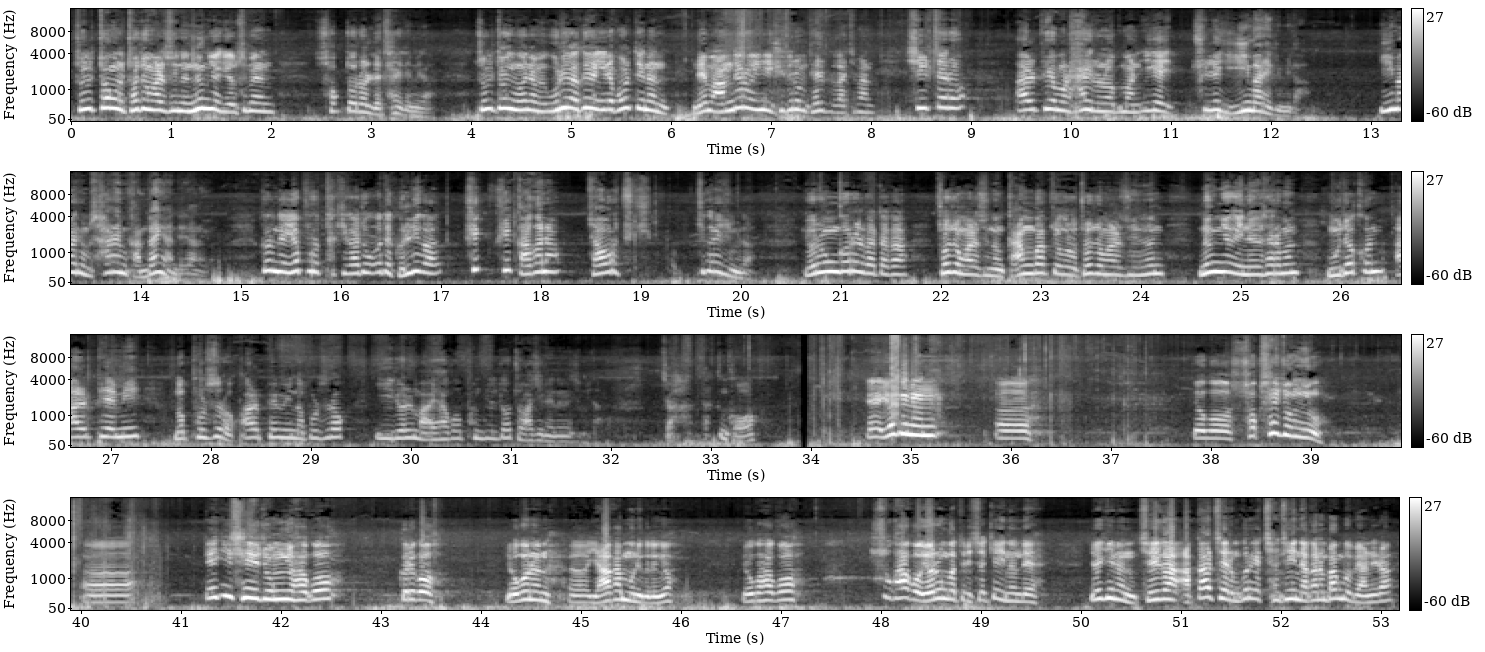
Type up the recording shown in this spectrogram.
줄통을 조정할 수 있는 능력이 없으면 속도를 늦춰야 됩니다. 줄통이 뭐냐면 우리가 그냥 이래 볼 때는 내 마음대로 이 휘두르면 될 것 같지만 실제로 RPM을 하이로 넣으면 이게 출력이 2마력입니다. 2마력이면 사람이 감당이 안 되잖아요. 그런데 옆으로 탁 해가지고 어디 걸리가 휙휙 가거나 좌우로 휙 찌그러집니다. 이런 거를 갖다가 조정할 수 있는 감각적으로 조정할 수 있는 능력이 있는 사람은 무조건 RPM이 높을수록 RPM이 높을수록 일을 많이 하고 품질도 좋아지는 것입니다. 자, 딱 끊고. 예, 여기는 어 요거 속세 종류, 어, 애기 새 종류하고 그리고 요거는 어, 야간문이거든요. 요거하고 쑥하고 이런 것들이 섞여 있는데 여기는 제가 아까처럼 그렇게 천천히 나가는 방법이 아니라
